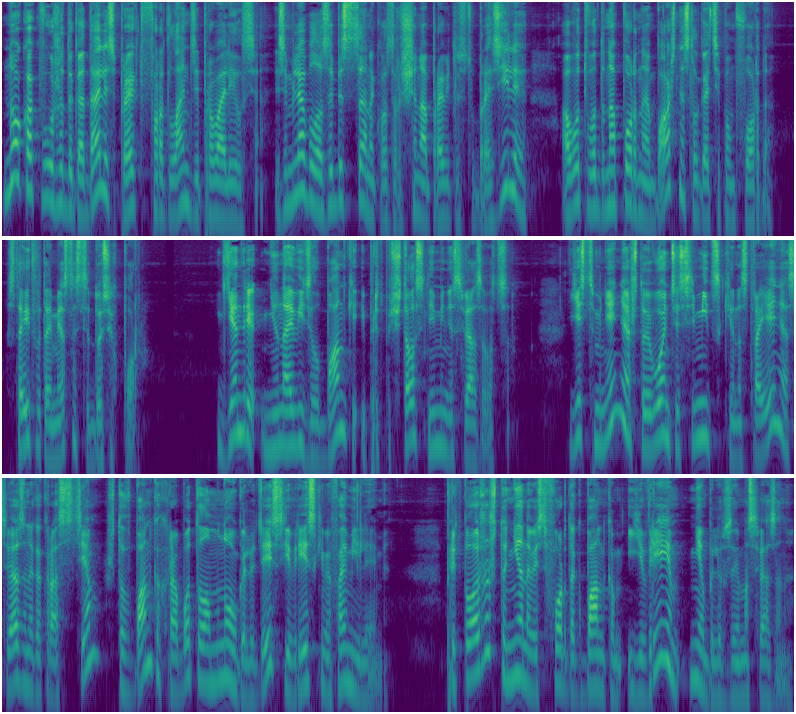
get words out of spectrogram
Но, как вы уже догадались, проект в Фордландии провалился. Земля была за бесценок возвращена правительству Бразилии, а вот водонапорная башня с логотипом Форда стоит в этой местности до сих пор. Генри ненавидел банки и предпочитал с ними не связываться. Есть мнение, что его антисемитские настроения связаны как раз с тем, что в банках работало много людей с еврейскими фамилиями. Предположу, что ненависть Форда к банкам и евреям не были взаимосвязаны.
